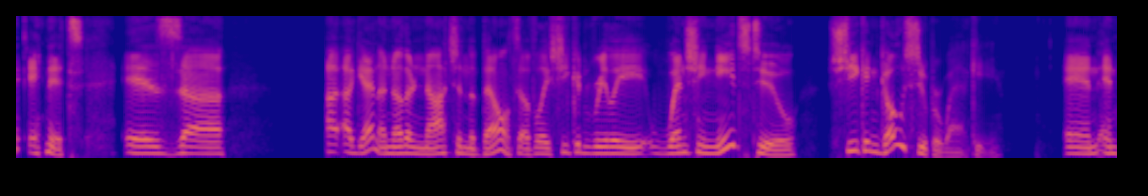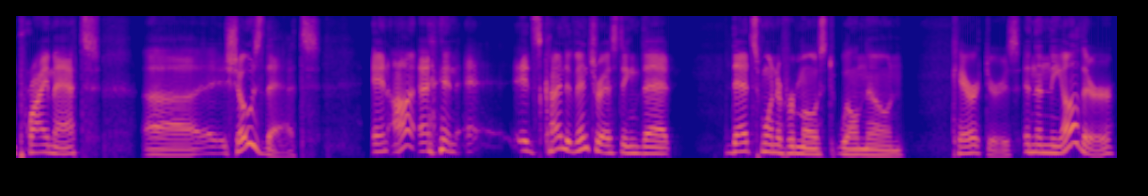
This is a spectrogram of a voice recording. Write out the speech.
in it is uh again another notch in the belt of like she can really when she needs to she can go super wacky. And and Prymaat uh shows that. And I, and it's kind of interesting that that's one of her most well-known characters. And then the other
